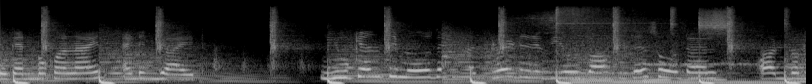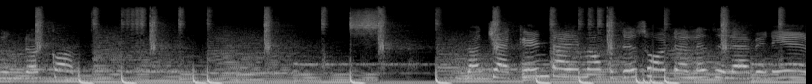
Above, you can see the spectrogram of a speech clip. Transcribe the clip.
You can book online and enjoy it. You can see more than 100 reviews of this hotel on booking.com. check-in time of this hotel is 11 am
